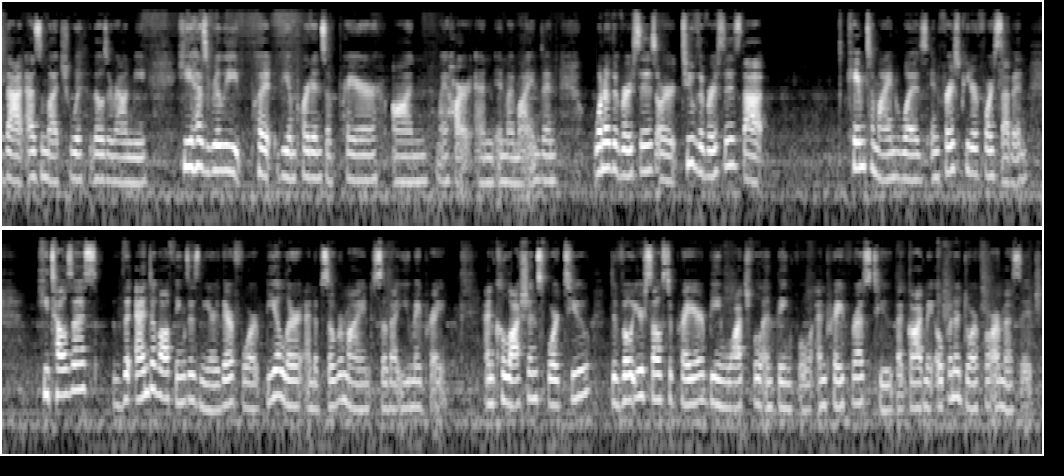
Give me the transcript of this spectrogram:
that as much with those around me. He has really put the importance of prayer on my heart and in my mind. And one of the verses, or two of the verses that came to mind was in 1 Peter 4 7 he tells us, The end of all things is near, therefore be alert and of sober mind, so that you may pray. And Colossians 4 2, devote yourselves to prayer, being watchful and thankful, and pray for us too, that God may open a door for our message,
